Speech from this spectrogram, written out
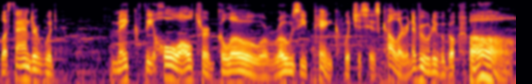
Lathander would make the whole altar glow a rosy pink, which is his color, and everybody would go, "Oh,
